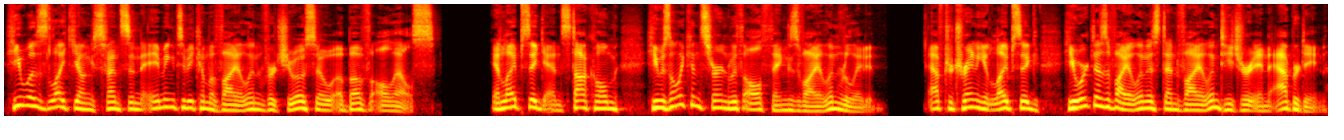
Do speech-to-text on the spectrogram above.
he was, like young Svendsen, aiming to become a violin virtuoso above all else. In Leipzig and Stockholm, he was only concerned with all things violin related. After training at Leipzig, he worked as a violinist and violin teacher in Aberdeen,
